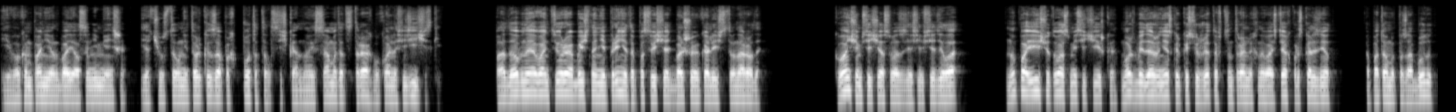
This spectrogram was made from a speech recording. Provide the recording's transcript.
Его компаньон боялся не меньше. Я чувствовал не только запах пота толстячка, но и сам этот страх буквально физически. Подобные авантюры обычно не принято посвящать большое количество народа. Кончим сейчас вас здесь и все дела. Ну, поищут вас месячишка, может быть, даже несколько сюжетов в центральных новостях проскользнет, а потом и позабудут.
